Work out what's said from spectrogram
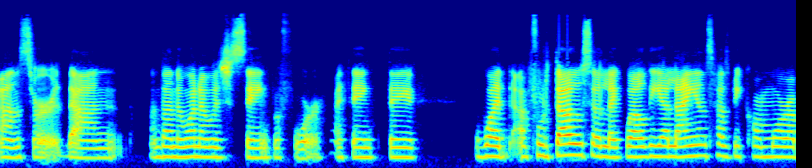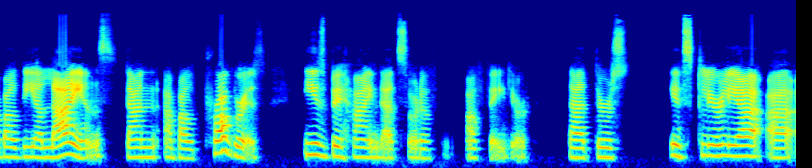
answer than than the one I was saying before. I think they what Furtado said, like, well, the alliance has become more about the alliance than about progress, is behind that sort of, of failure. That there's it's clearly a, a,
